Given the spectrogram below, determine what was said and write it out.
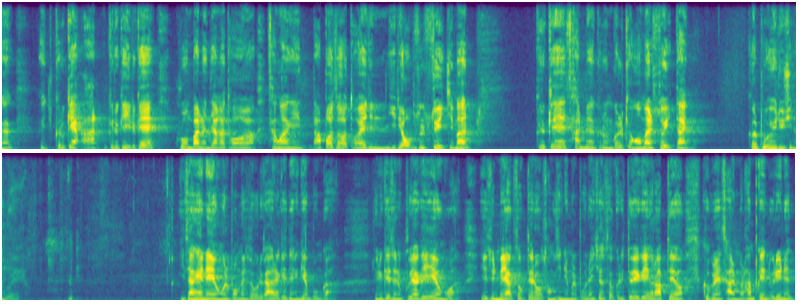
그러니까 그렇게, 그렇게 이렇게 구원받는 자가 더 상황이 나빠서 더해지는 일이 없을 수 있지만 그렇게 살면 그런 걸 경험할 수 있다. 그걸 보여주시는 거예요. 이상의 내용을 보면서 우리가 알게 되는 게 뭔가 주님께서는 구약의 예언과 예수님의 약속대로 성신님을 보내셔서 그리스도에게 연합되어 그분의 삶을 함께 누리는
